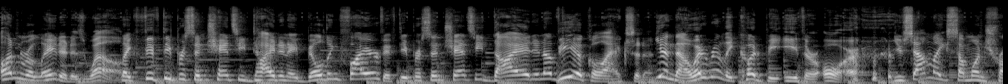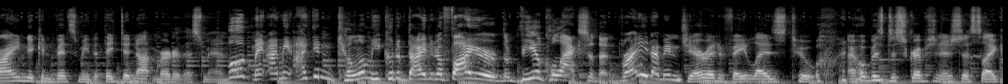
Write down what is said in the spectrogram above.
unrelated as well. Like 50% chance he died in a building fire, 50% chance he died in a vehicle accident. You know, it really could be either or. you sound like someone trying to convince me that they did not murder this man. Look, man, I mean, I didn't kill him. He could have died in a fire, the vehicle accident, right? I mean, Jared Velez too. I hope his description is just like,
